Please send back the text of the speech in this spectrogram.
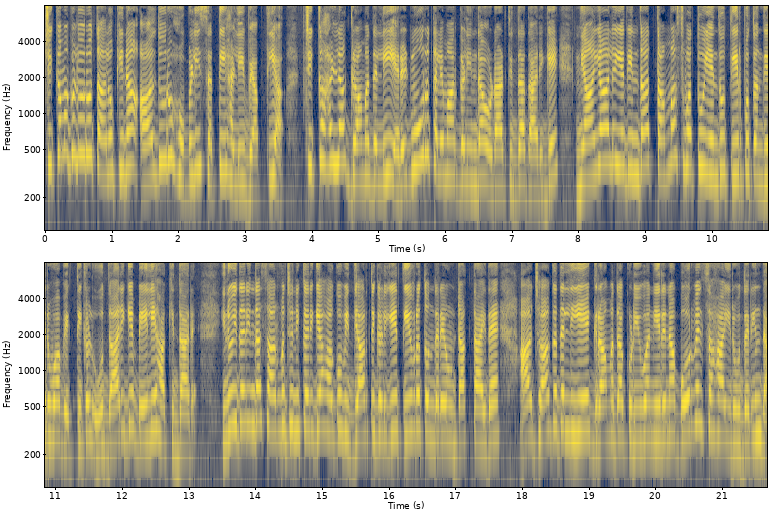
ಚಿಕ್ಕಮಗಳೂರು ತಾಲೂಕಿನ ಆಲ್ದೂರು ಹೋಬಳಿ ಸತ್ತಿಹಳ್ಳಿ ವ್ಯಾಪ್ತಿಯ ಚಿಕ್ಕಹಳ್ಳ ಗ್ರಾಮದಲ್ಲಿ ಎರಡ್ಮೂರು ತಲೆಮಾರುಗಳಿಂದ ಓಡಾಡ್ತಿದ್ದ ದಾರಿಗೆ ನ್ಯಾಯಾಲಯದಿಂದ ತಮ್ಮ ಸ್ವತ್ತು ಎಂದು ತೀರ್ಪು ತಂದಿರುವ ವ್ಯಕ್ತಿಗಳು ದಾರಿಗೆ ಬೇಲಿ ಹಾಕಿದ್ದಾರೆ. ಇನ್ನು ಇದರಿಂದ ಸಾರ್ವಜನಿಕರಿಗೆ ಹಾಗೂ ವಿದ್ಯಾರ್ಥಿಗಳಿಗೆ ತೀವ್ರ ತೊಂದರೆ ಉಂಟಾಗ್ತಾ ಇದೆ. ಆ ಜಾಗದಲ್ಲಿಯೇ ಗ್ರಾಮದ ಕುಡಿಯುವ ನೀರಿನ ಬೋರ್ವೆಲ್ ಸಹ ಇರುವುದರಿಂದ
